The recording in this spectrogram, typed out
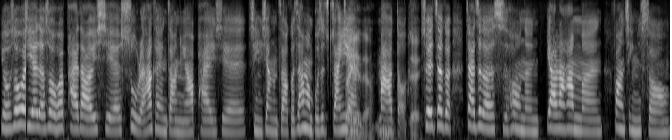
有时候会接的时候，我会拍到一些素人，他可能找你要拍一些形象照，可是他们不是专业的 model，嗯、对，所以这个在这个时候呢，要让他们放轻松，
